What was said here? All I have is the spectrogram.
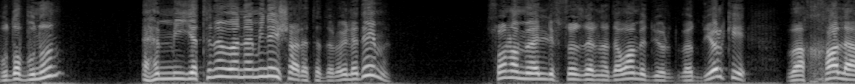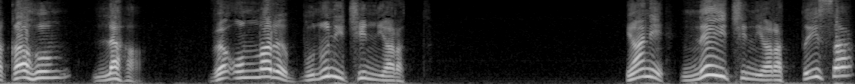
Bu da bunun ehemmiyetine ve önemine işaret eder. Öyle değil mi? Sonra müellif sözlerine devam ediyor ve diyor ki ve halakahum leha ve onları bunun için yarattı. Yani ne için yarattıysa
